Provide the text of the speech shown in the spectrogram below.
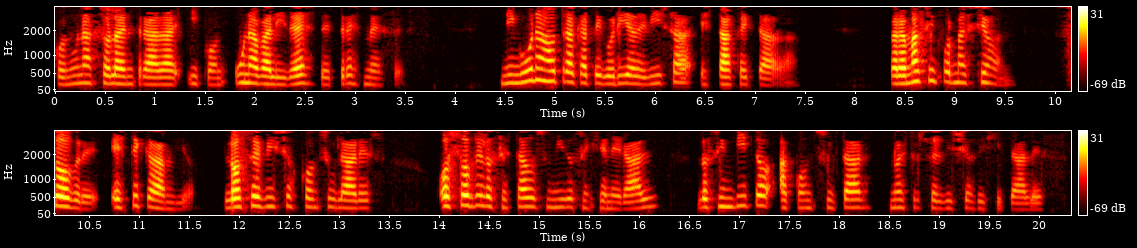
con una sola entrada y con una validez de tres meses. Ninguna otra categoría de visa está afectada. Para más información sobre este cambio, los servicios consulares o sobre los Estados Unidos en general, los invito a consultar nuestros servicios digitales.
